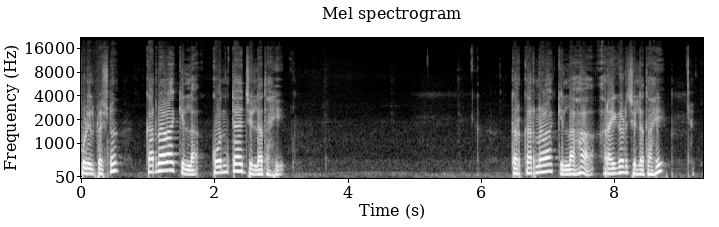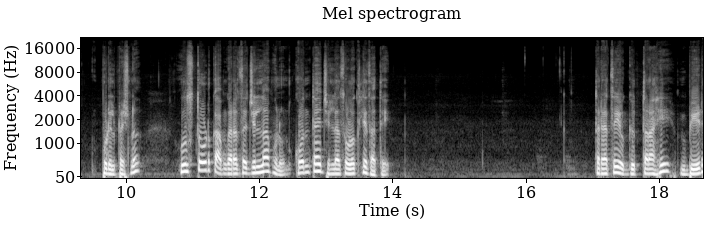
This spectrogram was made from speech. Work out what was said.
पुढील प्रश्न कर्नाळा किल्ला कोणत्या जिल्ह्यात आहे? तर कर्नाळा किल्ला हा रायगड जिल्ह्यात आहे. पुढील प्रश्न ऊसतोड कामगाराचा जिल्हा म्हणून कोणत्या जिल्ह्यास ओळखले जाते? तर याचं योग्य उत्तर आहे बीड.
